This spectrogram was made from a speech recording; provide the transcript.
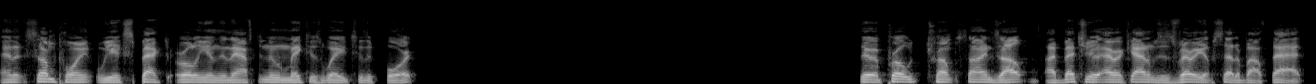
And at some point, we expect early in the afternoon, make his way to the court. There are pro Trump signs out. I bet you Eric Adams is very upset about that.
